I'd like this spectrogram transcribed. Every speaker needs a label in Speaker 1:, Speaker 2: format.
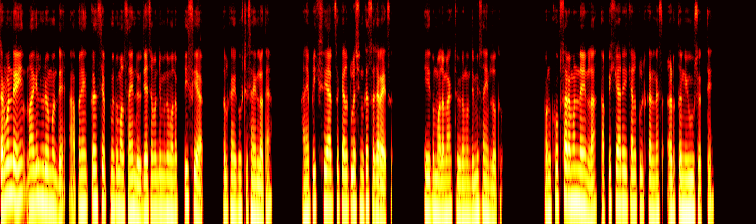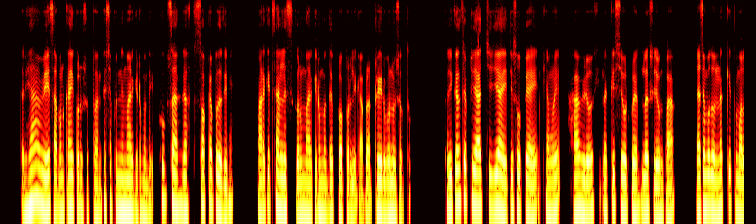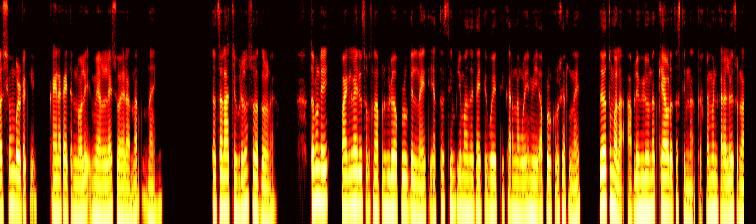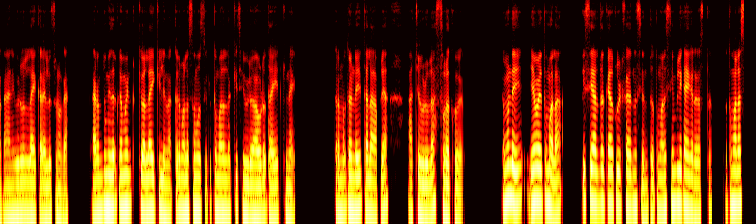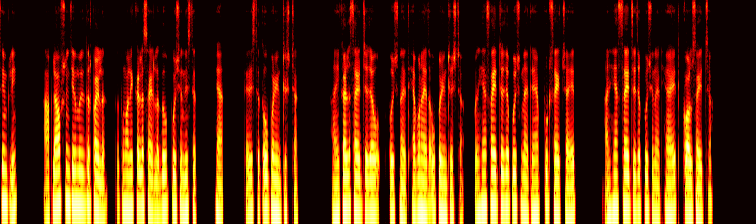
Speaker 1: तर मंडळी मागील व्हिडिओमध्ये आपण एक कन्सेप्ट मी तुम्हाला सांगितलं ज्याच्यामध्ये मी तुम्हाला पी सी आर तर काही गोष्टी सांगितल्या होत्या. आणि पी सी आरचं कॅल्क्युलेशन कसं करायचं हे तुम्हाला मागच्या व्हिडिओमध्ये मी सांगितलं होतं. पण खूप साऱ्या मंडळींना पी सी आर हे कॅल्क्युलेट करण्यास अडचण येऊ शकते. तर ह्या वेळेस आपण काय करू शकतो आणि कशा पद्धतीने मार्केटमध्ये खूप सा जास्त सोप्या पद्धतीने मार्केट अनालिसिस करून मार्केटमध्ये प्रॉपरली आपला ट्रेड बनवू शकतो. तर ही कन्सेप्ट ही आजची जी आहे ती सोपी आहे. त्यामुळे हा व्हिडिओ नक्कीच शेवटपर्यंत लक्ष देऊन पहा. याच्यामधून नक्की तुम्हाला शंभर टक्के काही ना काहीतरी नॉलेज मिळाल्याशिवाय राहणार नाही. तर चला आजच्या व्हिडिओला सुरुवात करूया. तर म्हणजे मागील काही दिवसापासून आपण व्हिडिओ अपलोड केले नाहीत यातच सिम्पली माझं काहीतरी वैयक्तिक कारणामुळे मी अपलोड करू शकलो नाही जर तुम्हाला आपले व्हिडिओ नक्की आवडत असतील ना तर कमेंट करायला विसरू नका आणि व्हिडिओला लाईक करायला विसरू नका. कारण तुम्ही जर कमेंट किंवा लाईक केली ना तर मला समजतं की तुम्हाला नक्कीच हे व्हिडिओ आवडत आहेत की नाही. तर मग त्याला म्हणजे आपल्या आजच्या व्हिडिओला सुरुवात करूया. तर म्हणजे यावेळी तुम्हाला पी सी आर जर कॅल्क्युलेट करायचं नसेल तर तुम्हाला सिम्पली काय करायचं असतं? तर तुम्हाला सिम्पली आपल्या ऑप्शन चेनमध्ये जर पाहिलं तर तुम्हाला इकडल्या साईडला दोन पोझिशन दिसतात. ह्या त्या दिसतात ओपन इंटरेस्टच्या आणि इकडल्या साईडच्या ज्या पोझिशन आहेत ह्या पण आहेत ओपन इंटरेस्टच्या पण ह्या साईडच्या ज्या पोझिशन आहेत ह्या पुट साईडच्या आहेत. आणि ह्या साईडच्या ज्या पोझिशन आहेत ह्या आहेत कॉल साईडच्या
